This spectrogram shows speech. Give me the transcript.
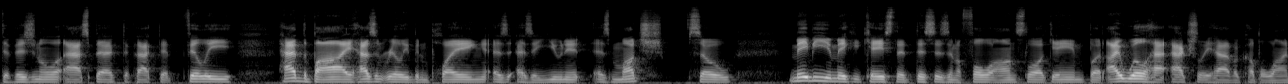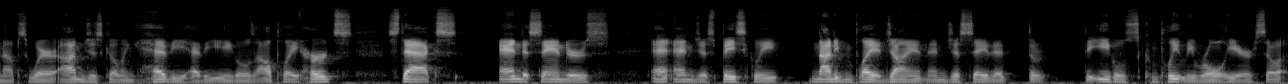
divisional aspect, the fact that Philly had the bye, hasn't really been playing as as a unit as much. So maybe you make a case that this isn't a full onslaught game, but I will ha- actually have a couple lineups where I'm just going heavy, heavy Eagles. I'll play Hurts, Stacks, and a Sanders, and, and just basically not even play a Giant and just say that the the Eagles completely roll here. So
